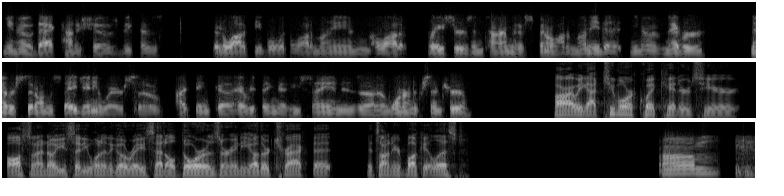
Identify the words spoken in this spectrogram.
you know that kind of shows because there's a lot of people with a lot of money and a lot of racers in time that have spent a lot of money that you know have never never sit on the stage anywhere. So I think uh, everything that he's saying is uh, 100% true. All right, we got two more quick hitters here. Austin, I know you said you wanted to go race at Eldora. Is there any other track that it's on your bucket list? Um,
